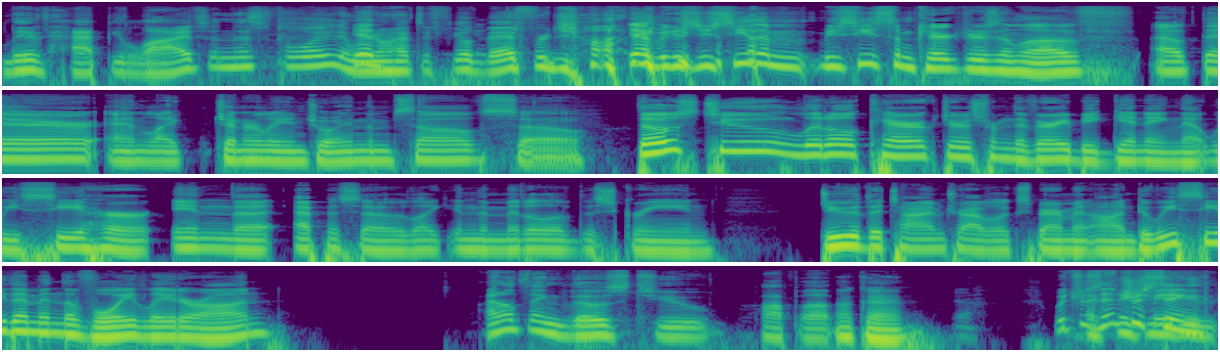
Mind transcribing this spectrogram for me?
live happy lives in this void, and Yeah. we don't have to feel bad for Johnny. yeah, because you see them, you see some characters in love out there and like generally enjoying themselves. So those two little characters from the very beginning that we see her in the episode like in the middle of the screen do the time travel experiment on do we see them in the void later on I don't think those two pop up. okay Yeah. which was think interesting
